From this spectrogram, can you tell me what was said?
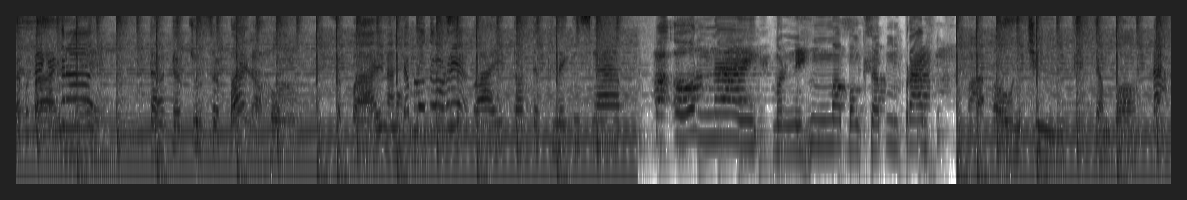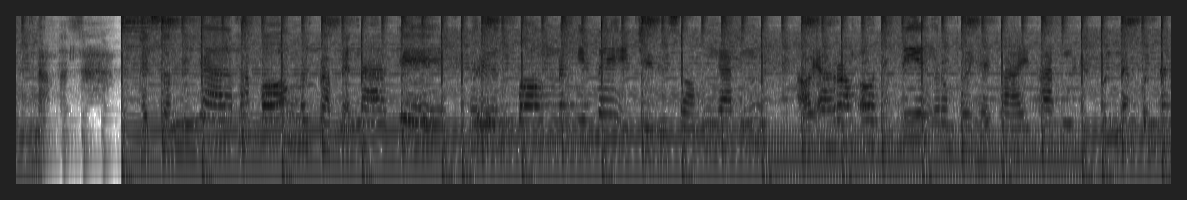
សប្តាហ៍ក្រោយតាំងតែជួបសប្បាយរហូតសប្បាយណាស់ចាំលោកទាំងអស់គ្នាបាយតតែភ្លេចស្ងាត់បើអូនណាយមុននេះមកបងខ្សឹបប្រាប់បើអូនឈឺចាំបងដាក់ណាក់ហើយសន្យាថា ឲ្យអារម្មណ៍អូននាងរំភើយឲ្យផាយផាត់ប៉ុណ្ណឹងប៉ុណ្ណឹង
